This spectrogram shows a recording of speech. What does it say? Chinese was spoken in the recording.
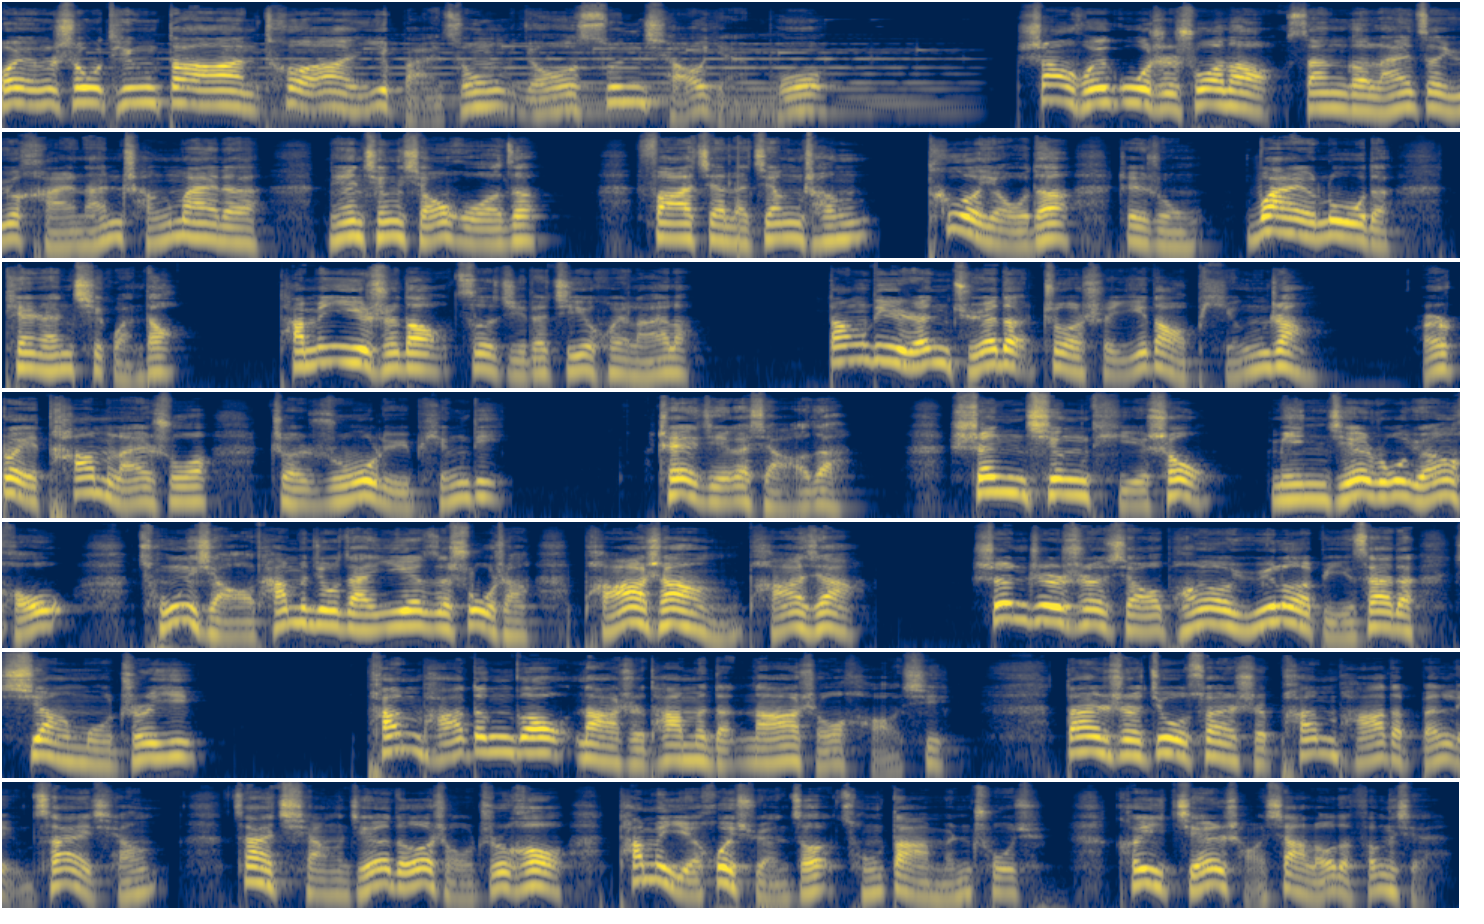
欢迎收听《大案特案一百宗》，由孙桥演播。上回故事说到，三个来自于海南澄迈的年轻小伙子发现了江城特有的这种外露的天然气管道，他们意识到自己的机会来了。当地人觉得这是一道屏障，而对他们来说，这如履平地。这几个小子身轻体瘦。敏捷如猿猴，从小他们就在椰子树上爬上爬下，甚至是小朋友娱乐比赛的项目之一。攀爬登高那是他们的拿手好戏。但是，就算是攀爬的本领再强，在抢劫得手之后，他们也会选择从大门出去，可以减少下楼的风险。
